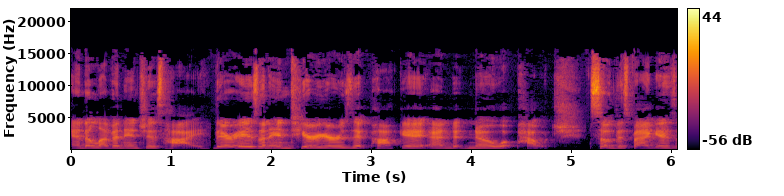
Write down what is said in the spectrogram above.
and 11 inches high. There is an interior zip pocket and no pouch. So this bag is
